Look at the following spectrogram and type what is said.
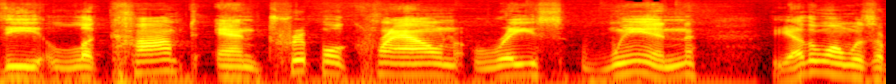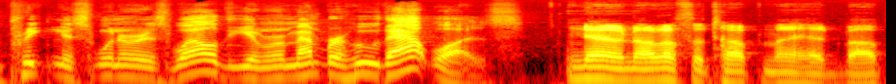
the Lecomte and Triple Crown race win. The other one was a Preakness winner as well. Do you remember who that was? No, not off the top of my head, Bob.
